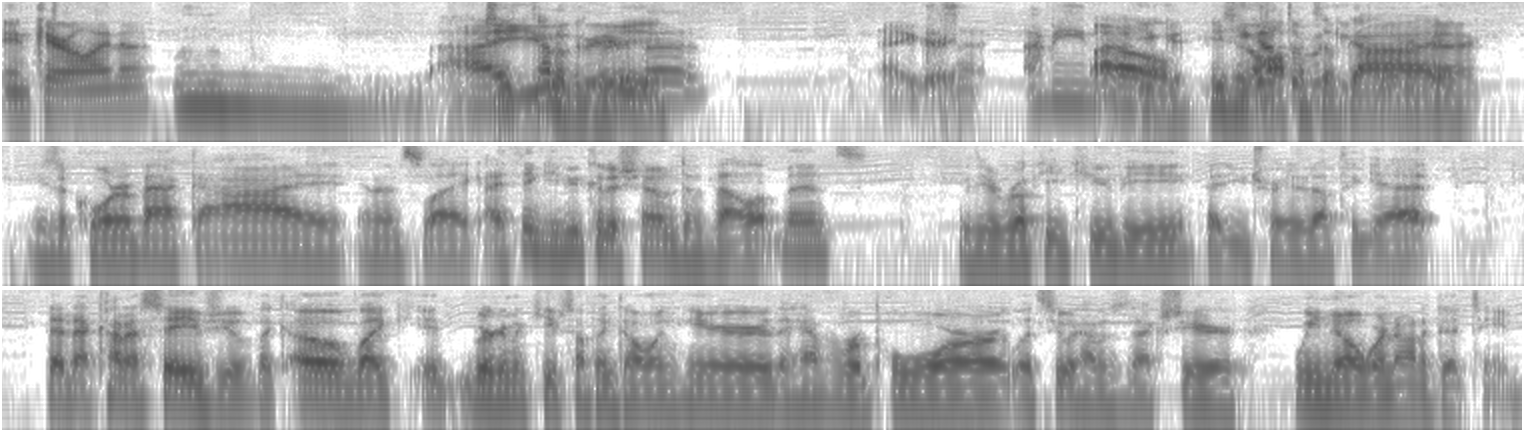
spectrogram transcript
in Carolina. Mm, Do I you kind of agree, agree. with that? I agree. I- I mean, Well, you, he's you an got offensive guy. He's a quarterback guy, and it's like I think if you could have shown development with your rookie QB that you traded up to get, then that kind of saves you of like, oh, like it, we're going to keep something going here. They have a rapport. Let's see what happens next year. We know we're not a good team.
